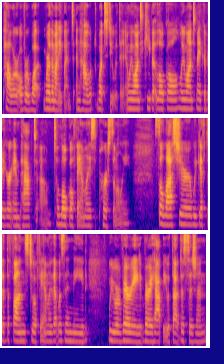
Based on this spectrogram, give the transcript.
power over what where the money went and how what to do with it. And we want to keep it local. We want to make a bigger impact um, to local families personally. So last year we gifted the funds to a family that was in need. We were very very happy with that decision.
